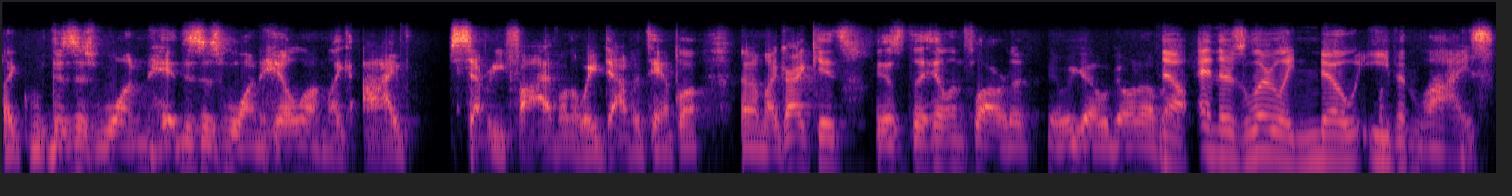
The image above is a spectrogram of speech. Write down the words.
like there's this one this is one hill on like I 75 on the way down to Tampa, and I'm like, all right, kids, here's the hill in Florida. Here we go, we're going over. No, and there's literally no even lies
